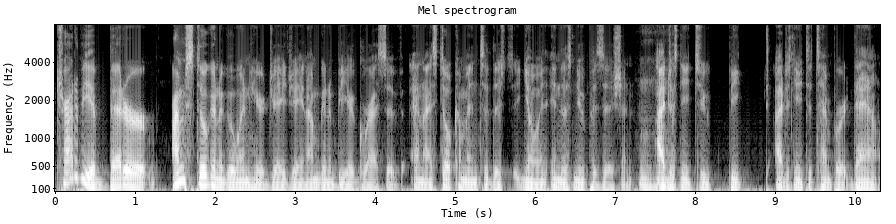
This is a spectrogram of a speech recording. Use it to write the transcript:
try to be a better. I'm still going to go in here, JJ, and I'm going to be aggressive, and I still come into this, you know, in, in this new position. Mm-hmm. I just need to be. I just need to temper it down.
